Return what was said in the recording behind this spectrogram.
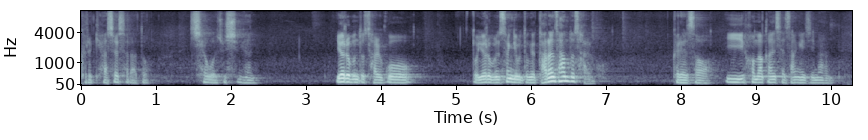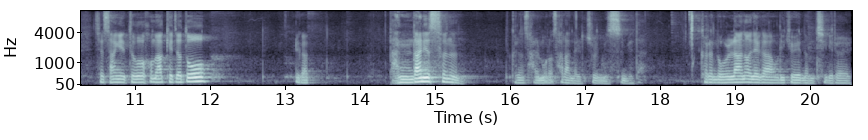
그렇게 하셔서라도 세워주시면 여러분도 살고 또 여러분 성경을 통해 다른 사람도 살고 그래서 이 험악한 세상이지만 세상이 더 험악해져도 우리가 단단히 서는 그런 삶으로 살아낼 줄 믿습니다. 그런 놀라운 은혜가 우리 교회에 넘치기를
